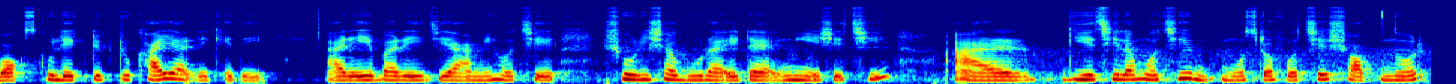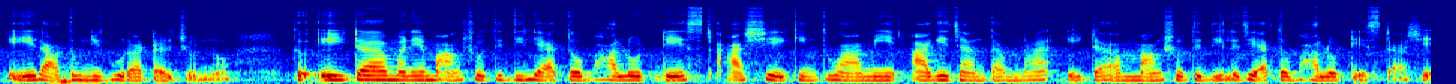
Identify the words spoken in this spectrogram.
বক্সগুলো একটু একটু খাই আর রেখে দিই। আর এবারে যে আমি হচ্ছে সরিষা গুঁড়া এটা নিয়ে এসেছি। আর গিয়েছিলাম হচ্ছে মোস্ট অফ হচ্ছে স্বপ্নর এই রাঁধুনি গুঁড়াটার জন্য। তো এইটা মানে মাংসতে দিলে এত ভালো টেস্ট আসে কিন্তু আমি আগে জানতাম না এটা মাংসতে দিলে যে এত ভালো টেস্ট আসে।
